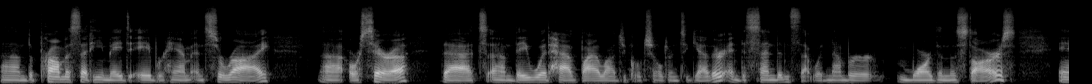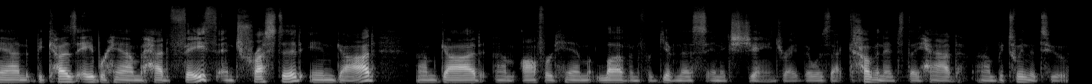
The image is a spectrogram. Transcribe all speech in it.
um, the promise that he made to Abraham and Sarai uh, or Sarah that um, they would have biological children together and descendants that would number more than the stars. And because Abraham had faith and trusted in God, um, God um, offered him love and forgiveness in exchange, right? There was that covenant they had um, between the two.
